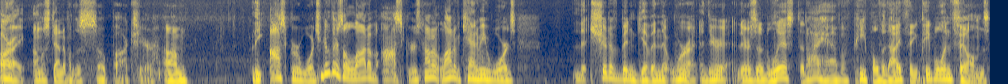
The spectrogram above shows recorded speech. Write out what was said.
All right, I'm gonna stand up on the soapbox here. Um, the Oscar awards. You know, there's a lot of Oscars, not a lot of Academy Awards that should have been given that weren't. And there, there's a list that I have of people that I think, people in films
